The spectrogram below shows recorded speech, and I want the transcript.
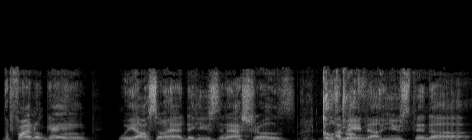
the final game, we also had the Houston Astros. I mean, the Houston uh,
